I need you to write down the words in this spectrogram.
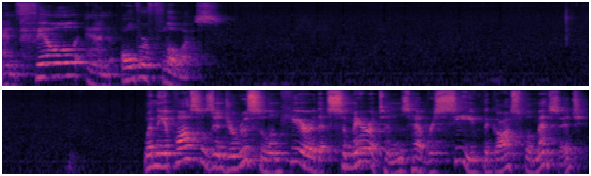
and fill and overflow us. When the apostles in Jerusalem hear that Samaritans have received the gospel message,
